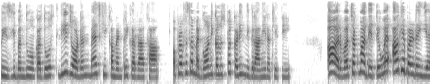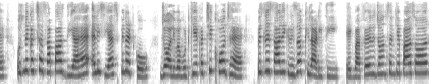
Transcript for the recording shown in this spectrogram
बिजली बंधुओं का दोस्त ली जॉर्डन मैच की कमेंट्री कर रहा था और प्रोफेसर मैगोनिकल उस पर कड़ी निगरानी रखी थी। और वह चकमा देते हुए आगे बढ़ रही है। उसने एक अच्छा सा पास दिया है एलिसिया स्पिनेट को, जो ऑलिवर की एक अच्छी खोज है। पिछले साल एक रिज़र्व खिलाड़ी थी। एक बार फिर जॉनसन के पास और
